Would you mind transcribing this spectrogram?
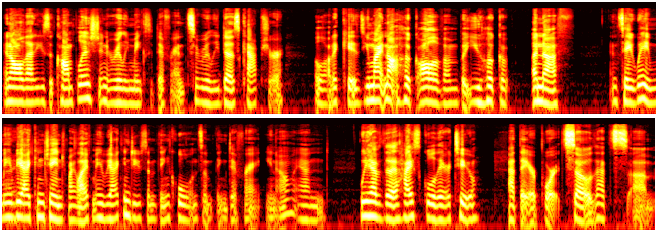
and all that he's accomplished and it really makes a difference. It really does capture a lot of kids. You might not hook all of them, but you hook enough and say, "Wait, maybe I can change my life. Maybe I can do something cool and something different," you know? And we have the high school there too at the airport. So that's um,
